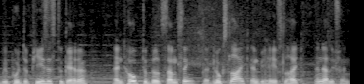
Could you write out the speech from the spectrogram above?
we put the pieces together and hope to build something that looks like and behaves like an elephant.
